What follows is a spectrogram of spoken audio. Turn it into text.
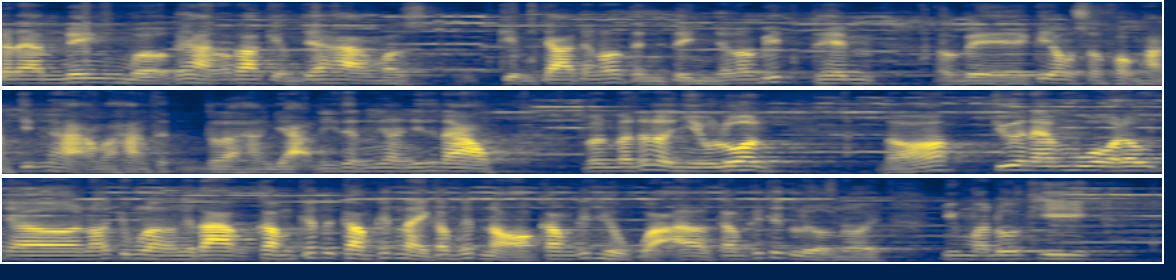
Các anh em nên mở cái hàng ra kiểm tra hàng và kiểm tra cho nó tình tình, cho nó biết thêm về cái dòng sản phẩm hàng chính hãng và hàng thịt là hàng giả như thế như thế nào vân vân rất là nhiều luôn. Đó chứ anh em mua ở đâu uh, nói chung là người ta cam kết cam kết này cam kết nọ cam kết hiệu quả ờ, cam kết chất lượng rồi. Nhưng mà đôi khi uh,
